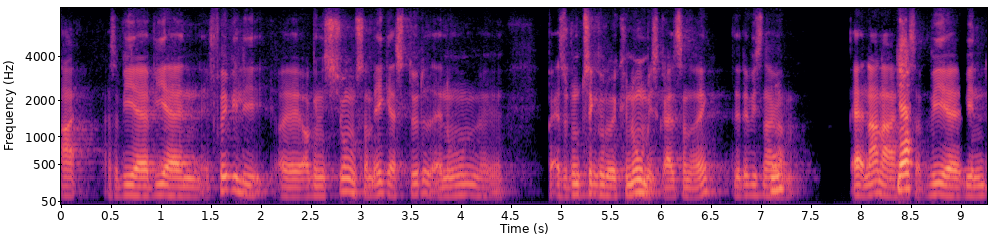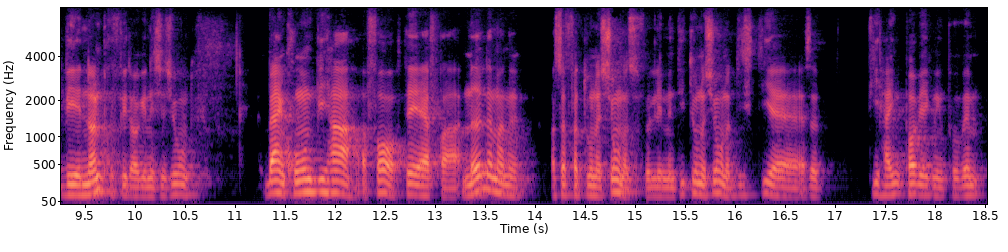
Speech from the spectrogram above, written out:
Nej, altså vi er, vi er en frivillig øh, organisation, som ikke er støttet af nogen, øh, altså nu tænker du økonomisk og alt sådan noget, ikke? Det er det, vi snakker mm. om. Ja, nej, nej, ja. altså vi er, vi er, en, vi er en non-profit organisation. Hver en krone, vi har og får, det er fra medlemmerne, og så fra donationer selvfølgelig, men de donationer, de, de, er, altså, de har ingen påvirkning på hvem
